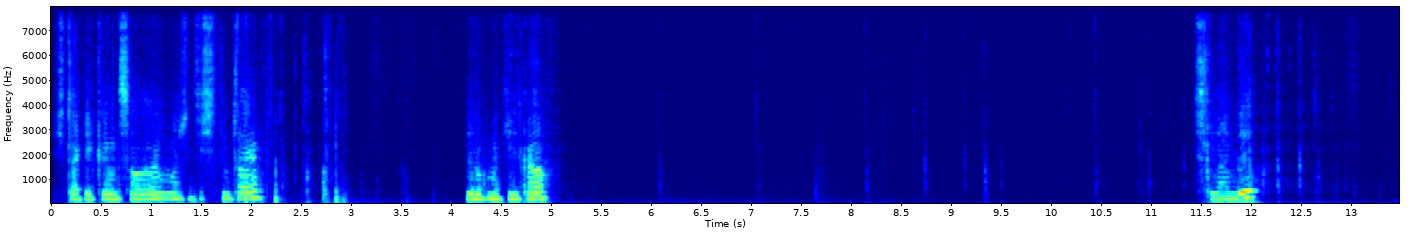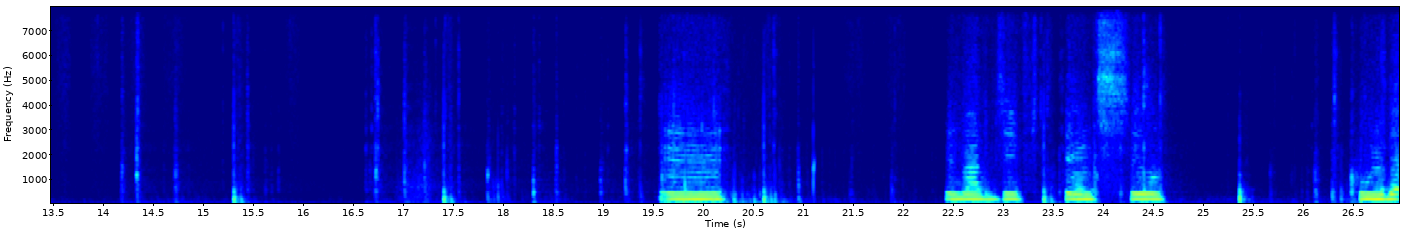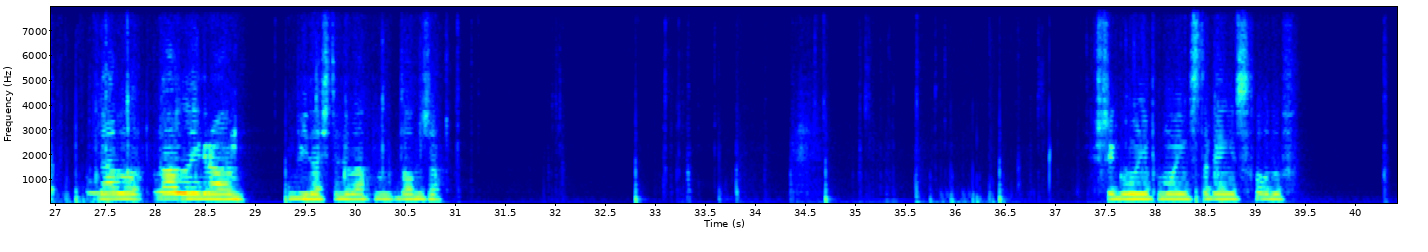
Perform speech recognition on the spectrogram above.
Jakieś takie kręcone. Może gdzieś tutaj. Zróbmy kilka. Ślady. Mm. Bardziej w tym stylu. Kurde. Dawno, dawno nie grałem. Widać to chyba dobrze. Szczególnie po moim stawianiu schodów.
